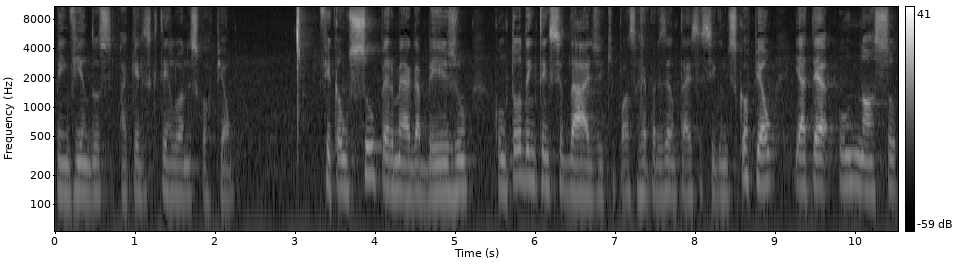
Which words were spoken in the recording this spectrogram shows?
Bem-vindos aqueles que têm lua no escorpião. Fica um super mega beijo com toda a intensidade que possa representar esse signo de escorpião e até o nosso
